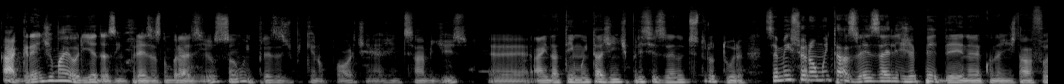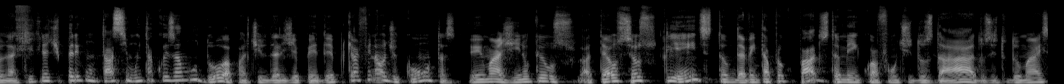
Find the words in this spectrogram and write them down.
A grande maioria das empresas no Brasil são empresas de pequeno porte, né? a gente sabe disso. É, ainda tem muita gente precisando de estrutura. Você mencionou muitas vezes a LGPD, né? Quando a gente estava falando aqui, queria te perguntar se muita coisa mudou a partir da LGPD, porque afinal de contas, eu imagino que os, até os seus clientes tão, devem estar preocupados também com a fonte dos dados e tudo mais.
